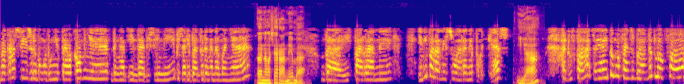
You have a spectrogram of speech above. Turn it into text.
Terima kasih sudah menghubungi Telkomnet. Dengan Indah di sini bisa dibantu dengan namanya? Eh, nama saya Rane, Mbak. Baik, Pak Rane. Ini Pak Rane suaranya podcast? Iya. Aduh, Pak, saya itu ngefans banget loh, Pak.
